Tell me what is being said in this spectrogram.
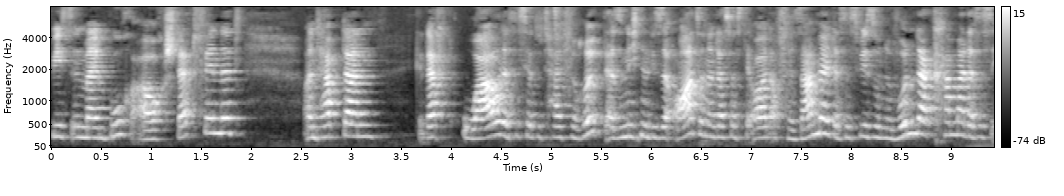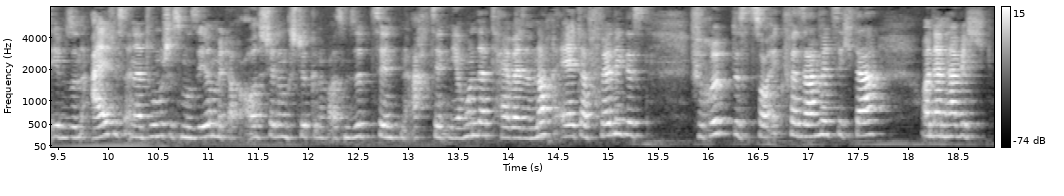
wie es in meinem Buch auch stattfindet. Und habe dann gedacht, wow, das ist ja total verrückt. Also nicht nur dieser Ort, sondern das, was der Ort auch versammelt. Das ist wie so eine Wunderkammer. Das ist eben so ein altes anatomisches Museum mit auch Ausstellungsstücke noch aus dem 17., 18. Jahrhundert, teilweise noch älter, völliges, verrücktes Zeug versammelt sich da. Und dann habe ich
